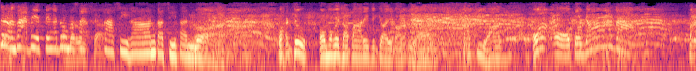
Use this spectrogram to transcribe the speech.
delon sak piting. Aduh Tambah masa rusak. kasihan, kasihan. Waduh, omongke sapari digawe kasihan. Kasihan. Oh, apa nada? Tak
